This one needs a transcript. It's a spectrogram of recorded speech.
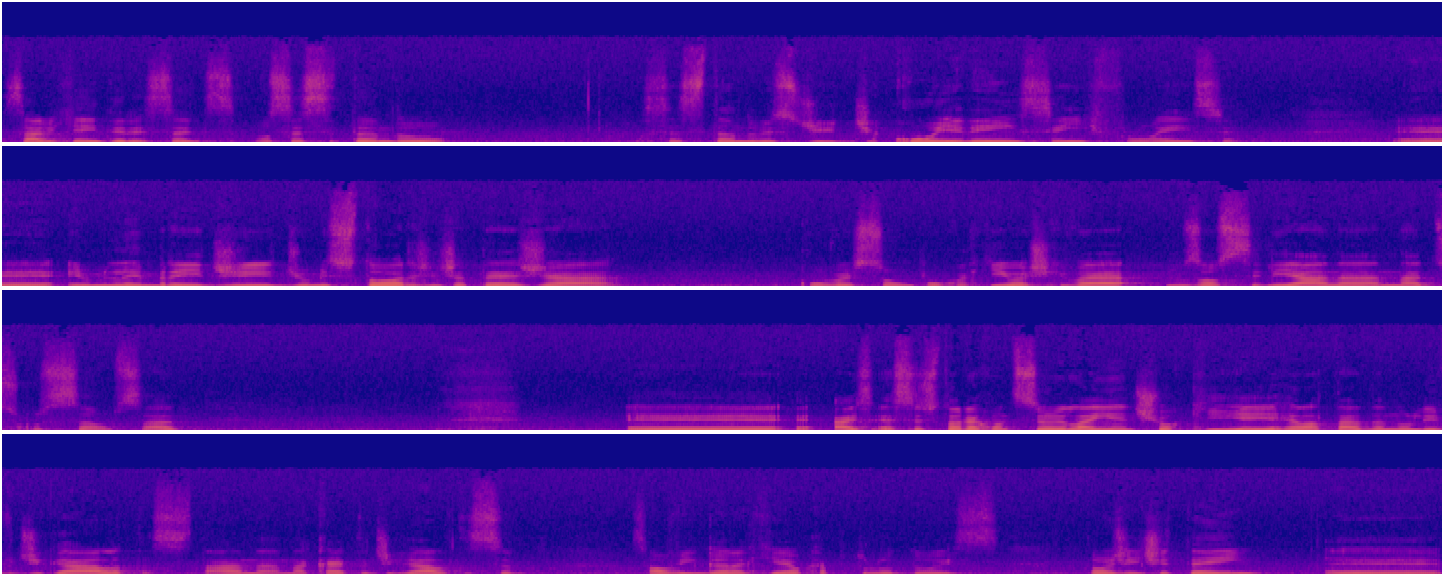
Sabe o que é interessante? Você citando, você citando isso de, de coerência e influência, é, eu me lembrei de, de uma história, a gente até já conversou um pouco aqui, eu acho que vai nos auxiliar na, na discussão, sabe? É, essa história aconteceu lá em Antioquia e é relatada no livro de Gálatas, tá? na, na carta de Gálatas, se salvo engano aqui, é o capítulo 2. Então a gente tem é,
